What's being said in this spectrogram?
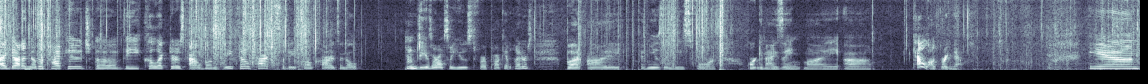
I got another package of the collector's album refill packs, the baseball cards, and all. these are also used for pocket letters, but I am using these for organizing my uh, catalog right now. And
